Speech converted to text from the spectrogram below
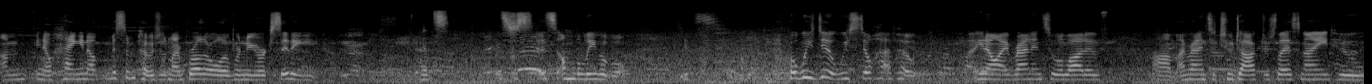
I'm, you know, hanging up missing posters my brother all over New York City. It's, it's just, it's unbelievable it's, but we do. We still have hope. You know, I ran into a lot of. Um, I ran into two doctors last night who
